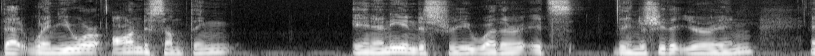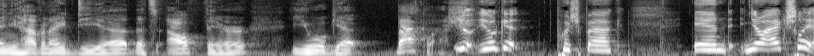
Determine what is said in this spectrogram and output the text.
that when you are onto something in any industry, whether it's the industry that you're in, and you have an idea that's out there, you will get backlash. You'll, you'll get pushback. And, you know, actually,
